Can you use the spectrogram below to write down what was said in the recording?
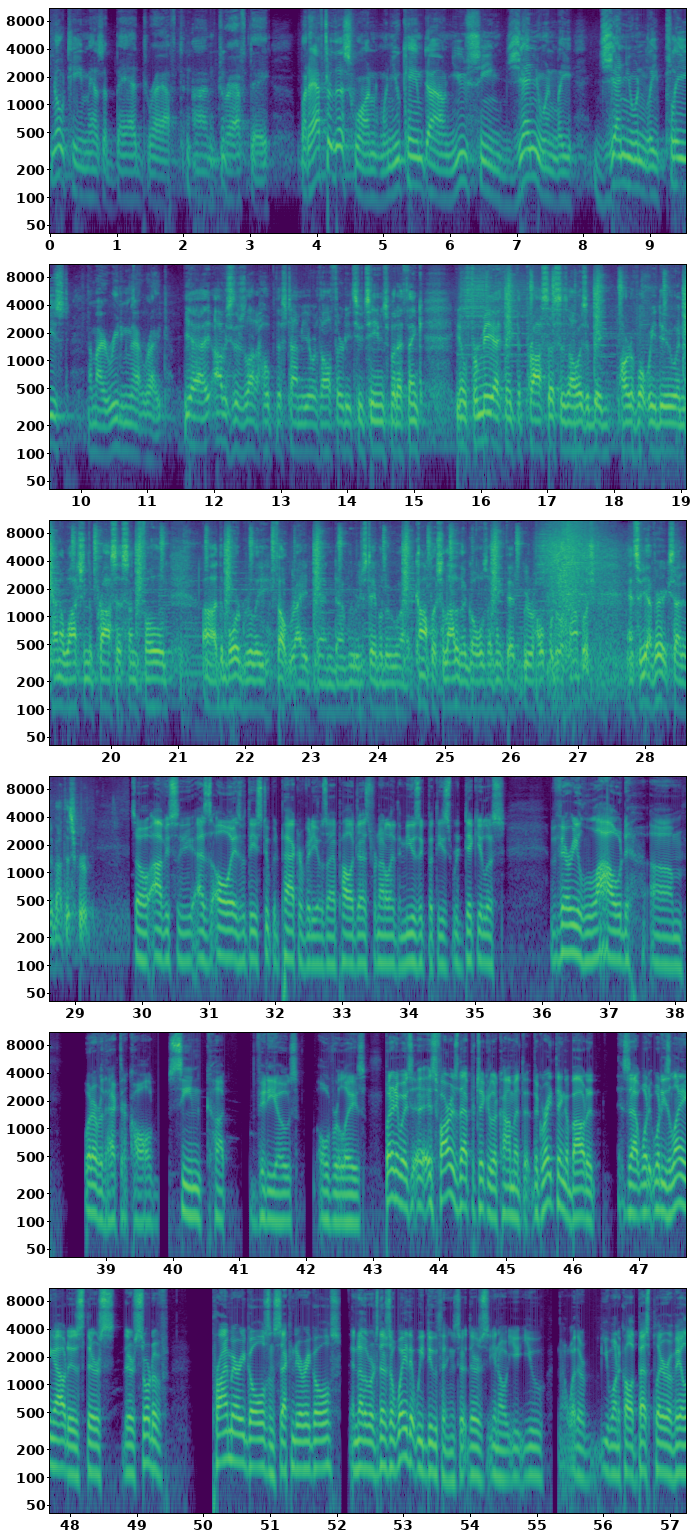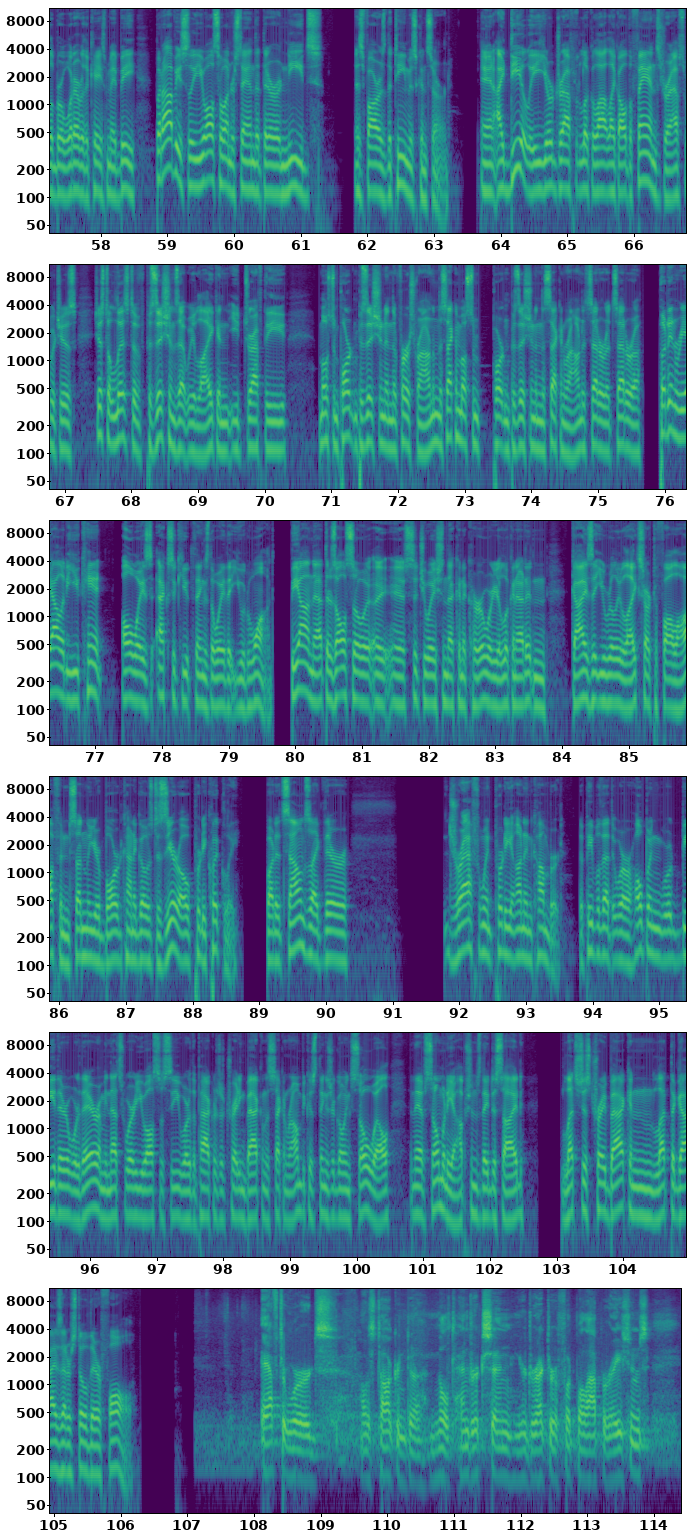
No team has a bad draft on draft day. But after this one, when you came down, you seemed genuinely, genuinely pleased. Am I reading that right? Yeah, obviously there's a lot of hope this time of year with all 32 teams, but I think, you know, for me, I think the process is always a big part of what we do and kind of watching the process unfold. Uh, the board really felt right, and uh, we were just able to uh, accomplish a lot of the goals I think that we were hopeful to accomplish. And so, yeah, very excited about this group. So obviously, as always with these stupid Packer videos, I apologize for not only the music but these ridiculous, very loud, um, whatever the heck they're called, scene cut videos, overlays. But anyways, as far as that particular comment, the, the great thing about it is that what what he's laying out is there's there's sort of primary goals and secondary goals. In other words, there's a way that we do things. There's, you know, you, you whether you want to call it best player available or whatever the case may be. But obviously, you also understand that there are needs as far as the team is concerned. And ideally, your draft would look a lot like all the fans' drafts, which is just a list of positions that we like, and you draft the most important position in the first round and the second most important position in the second round, et cetera, et cetera. But in reality, you can't always execute things the way that you would want. Beyond that, there's also a, a, situation that can occur where you're looking at it and guys that you really like start to fall off, and suddenly your board kind of goes to zero pretty quickly. But it sounds like their draft went pretty unencumbered. The people that were hoping would be there were there. I mean, that's where you also see where the Packers are trading back in the second round because things are going so well and they have so many options. They decide, let's just trade back and let the guys that are still there fall. Afterwards, I was talking to Milt Hendrickson, your director of football operations,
